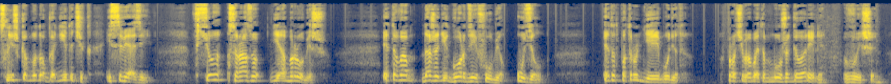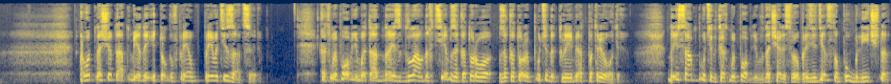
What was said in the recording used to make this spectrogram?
Слишком много ниточек и связей – все сразу не обрубишь. Это вам даже не Гордиев убил, узел. Этот потруднее будет. Впрочем, об этом мы уже говорили выше. А вот насчет отмены итогов приватизации. Как мы помним, это одна из главных тем, за, которого, за которую Путина клеймят патриоты. Да и сам Путин, как мы помним, в начале своего президентства публично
